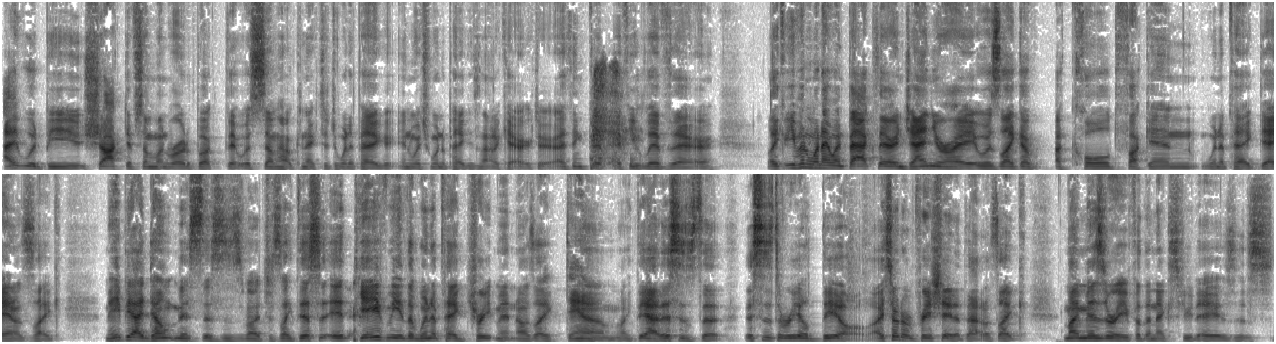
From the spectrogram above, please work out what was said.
I would be shocked if someone wrote a book that was somehow connected to Winnipeg in which Winnipeg is not a character. I think that if you live there, like even when I went back there in January, it was like a, a cold fucking Winnipeg day, and I was like, maybe I don't miss this as much. It's like this. It gave me the Winnipeg treatment. And I was like, damn, like yeah, this is the this is the real deal. I sort of appreciated that. I was like, my misery for the next few days is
